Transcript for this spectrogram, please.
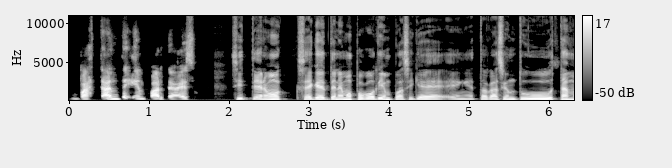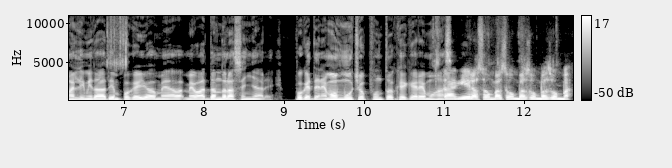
bastante en parte a eso. Sí, tenemos, sé que tenemos poco tiempo, así que en esta ocasión tú estás más limitado a tiempo que yo, me, me vas dando las señales, porque tenemos muchos puntos que queremos hacer. Tranquilo, zumba, zumba, zumba, zumba.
